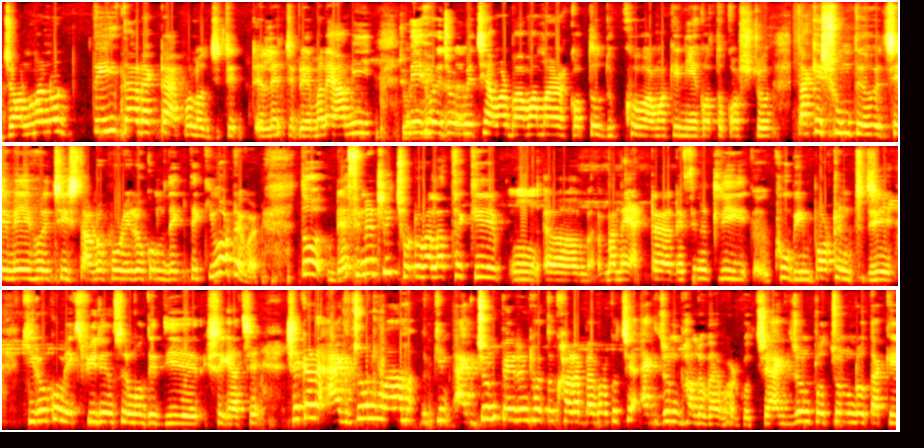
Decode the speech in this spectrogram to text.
জন্মানোতেই তার একটা অ্যাপোলজেটিক মানে আমি মেয়ে হয়ে জন্মেছি আমার বাবা মার কত দুঃখ আমাকে নিয়ে কত কষ্ট তাকে শুনতে হয়েছে মেয়ে হয়েছিস তার উপর এরকম দেখতে কি হোয়াট এভার তো ডেফিনেটলি ছোটবেলা থেকে মানে একটা ডেফিনেটলি খুব ইম্পর্টেন্ট যে কীরকম এক্সপিরিয়েন্সের মধ্যে দিয়ে সে গেছে। সেখানে একজন মা একজন পেরেন্ট হয়তো খারাপ ব্যবহার করছে একজন ভালো ব্যবহার করছে। একজন প্রচণ্ড তাকে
